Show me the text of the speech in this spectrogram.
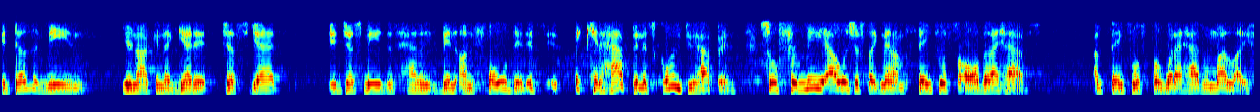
It doesn't mean you're not going to get it just yet it just means it hasn't been unfolded. It's, it, it can happen. It's going to happen. So for me, I was just like, man, I'm thankful for all that I have. I'm thankful for what I have in my life,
